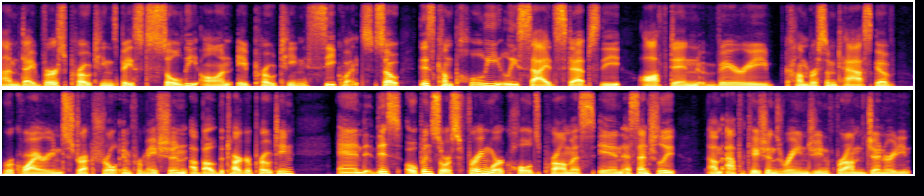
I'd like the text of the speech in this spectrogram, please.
um, diverse proteins based solely on a protein sequence. So this completely sidesteps the often very cumbersome task of requiring structural information about the target protein. And this open source framework holds promise in essentially um, applications ranging from generating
